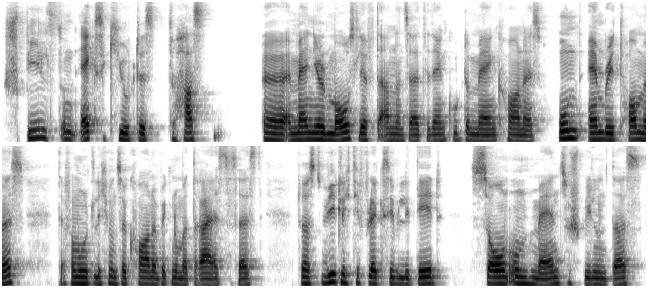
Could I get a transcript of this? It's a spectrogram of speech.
spielst und executest, du hast äh, Emmanuel Mosley auf der anderen Seite, der ein guter Man-Corner ist, und Embry Thomas, der vermutlich unser Cornerback Nummer 3 ist. Das heißt, Du hast wirklich die Flexibilität, Zone und Man zu spielen und das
